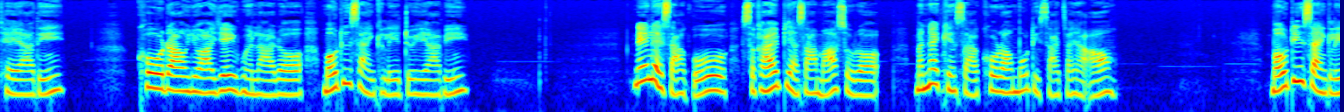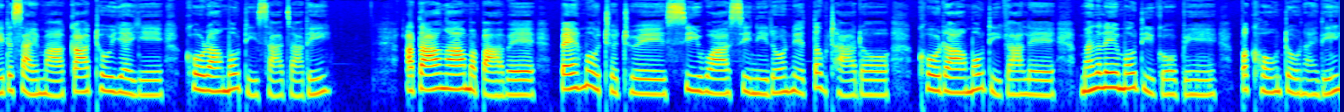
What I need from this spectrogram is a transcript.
ဖျက်ရသည်ခိုးတောင်ရွာရိတ်ဝင်လာတော့မုတ်တိဆိုင်ကလေးတွေ့ရပြီ။နေ့လယ်စာကို စကိုင်းပြန်စားမှာဆိုတော့မနက်ခင်းစာခိုးတောင်မုတ်တိစားကြရအောင်။ မုတ်တိဆိုင်ကလေးတစ်ဆိုင်မှာကားထိုးရက်ရင်ခိုးတောင်မုတ်တိစားကြသည်။အသားငါးမပါပဲပဲမှုတ်ထွထွေစီဝါစီနီတို့နှင့်တုတ်ထားတော့ခိုးတောင်မုတ်တီကလည်းမန္တလေးမုတ်တီကိုပင်ပခုံးတိုနိုင်သည်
